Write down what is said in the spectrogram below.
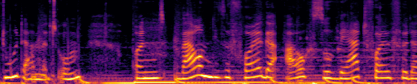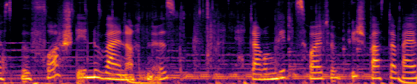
du damit um? Und warum diese Folge auch so wertvoll für das bevorstehende Weihnachten ist, ja, darum geht es heute. Viel Spaß dabei!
